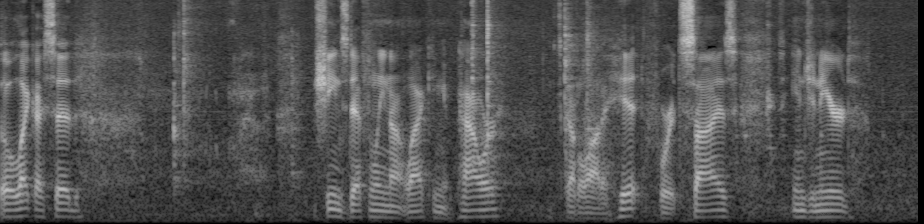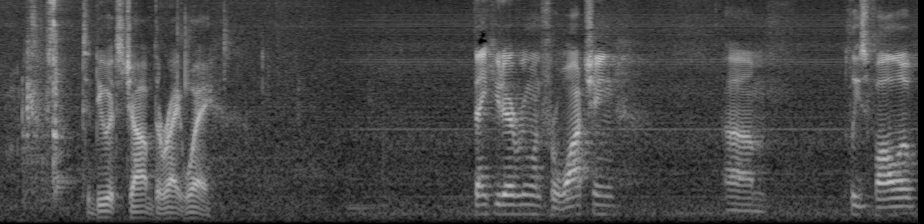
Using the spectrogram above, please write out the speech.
So like I said, machine's definitely not lacking in power. It's got a lot of hit for its size. It's engineered to do its job the right way. Thank you to everyone for watching. Um, please follow.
